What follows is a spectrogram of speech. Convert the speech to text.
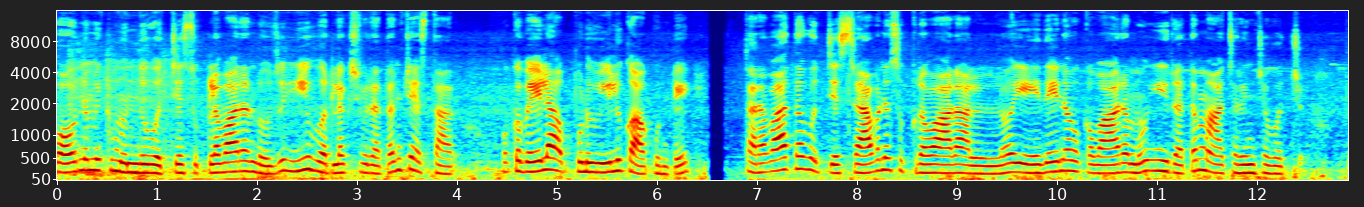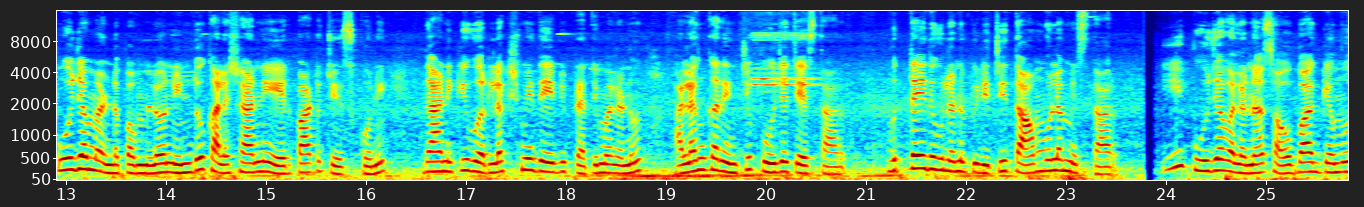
పౌర్ణమికి ముందు వచ్చే శుక్రవారం రోజు ఈ వరలక్ష్మి వ్రతం చేస్తారు. ఒకవేళ అప్పుడు వీలు కాకుంటే తర్వాత వచ్చే శ్రావణ శుక్రవారాలలో ఏదైనా ఒక వారము ఈ వ్రతం ఆచరించవచ్చు. పూజ మండపంలో నిండు కలశాన్ని ఏర్పాటు చేసుకొని దానికి వరలక్ష్మీదేవి ప్రతిమలను అలంకరించి పూజ చేస్తారు. ముత్తైదువులను పిలిచి తాంబూలం ఇస్తారు. ఈ పూజ వలన సౌభాగ్యము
